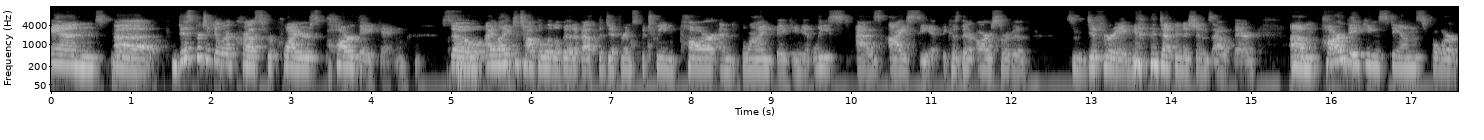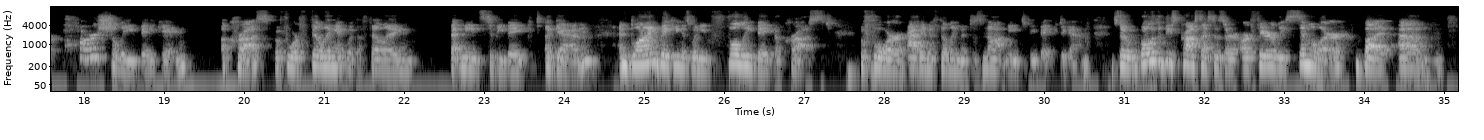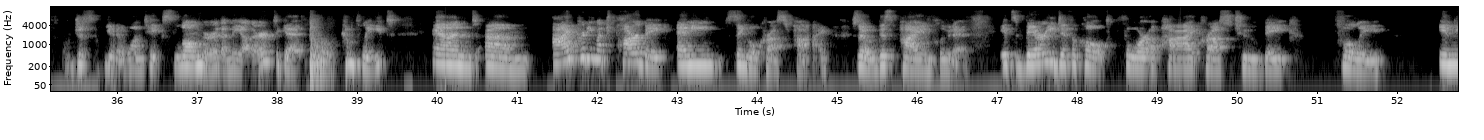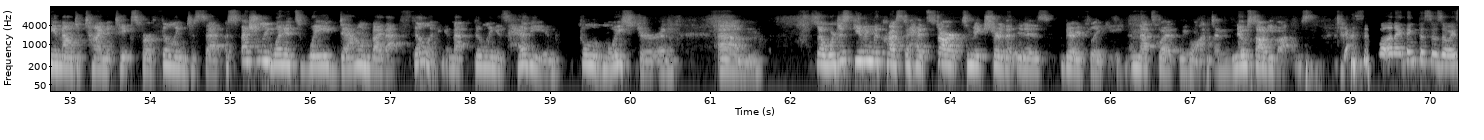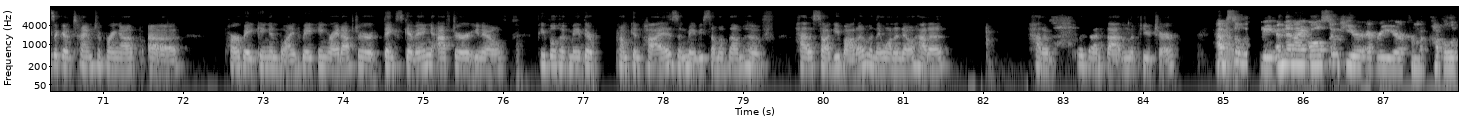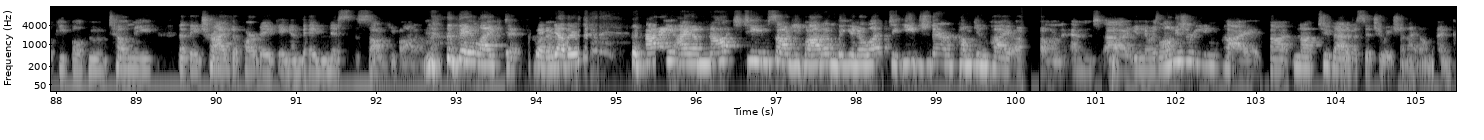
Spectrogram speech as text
And uh, this particular crust requires par baking. So I like to talk a little bit about the difference between par and blind baking, at least as I see it, because there are sort of some differing definitions out there. Um, par baking stands for partially baking a crust before filling it with a filling that needs to be baked again. And blind baking is when you fully bake a crust before adding a filling that does not need to be baked again. So both of these processes are, are fairly similar, but um, just, you know, one takes longer than the other to get complete. And um, I pretty much par bake any single crust pie. So this pie included. It's very difficult for a pie crust to bake fully in the amount of time it takes for a filling to set, especially when it's weighed down by that filling and that filling is heavy and full of moisture. And um, so we're just giving the crust a head start to make sure that it is very flaky. And that's what we want and no soggy bottoms. yes. Well, and I think this is always a good time to bring up uh, par baking and blind baking right after Thanksgiving, after, you know, people have made their pumpkin pies and maybe some of them have had a soggy bottom and they want to know how to how to prevent that in the future. Absolutely. And then I also hear every year from a couple of people who tell me that they tried the par baking and they missed the soggy bottom. they liked it. Yeah, there's I, I am not team soggy bottom, but you know what? To each their pumpkin pie own. And uh, you know, as long as you're eating pie, not not too bad of a situation, I don't think.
